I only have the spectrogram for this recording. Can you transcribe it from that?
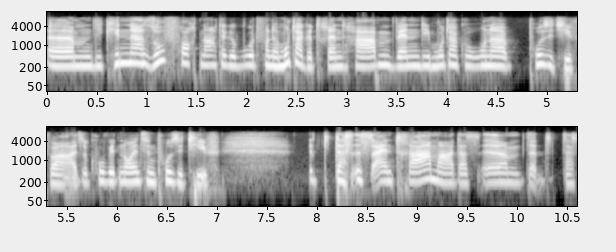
ähm, die Kinder sofort nach der Geburt von der Mutter getrennt haben, wenn die Mutter Corona positiv war, also Covid-19 positiv das ist ein Drama, das, ähm, das, das,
